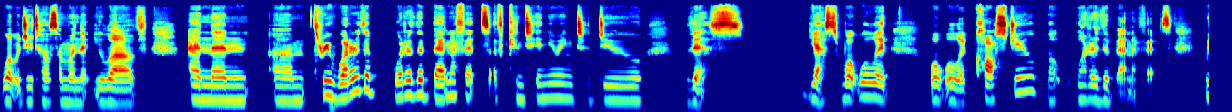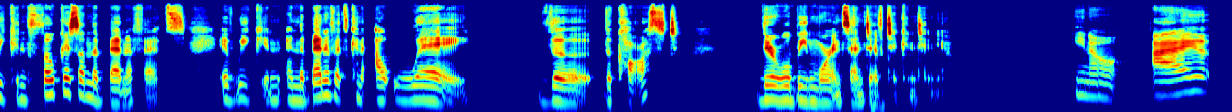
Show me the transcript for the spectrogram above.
what would you tell someone that you love? And then um, three what are the what are the benefits of continuing to do this? Yes what will it what will it cost you but what are the benefits? We can focus on the benefits if we can and the benefits can outweigh the the cost there will be more incentive to continue. You know i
